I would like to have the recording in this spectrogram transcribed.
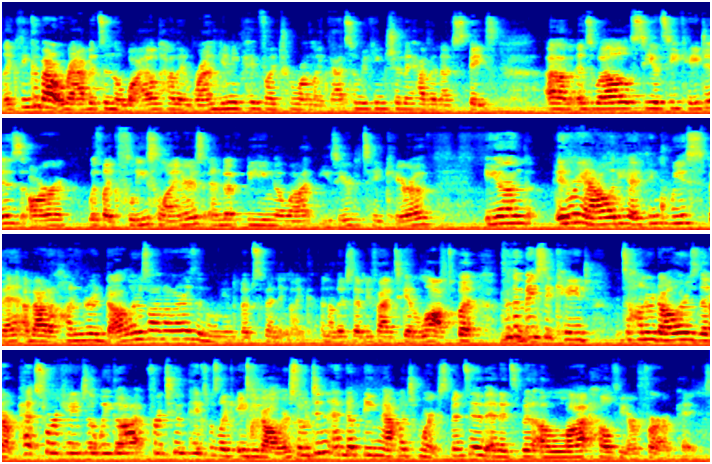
Like think about rabbits in the wild, how they run. Guinea pigs like to run like that, so making sure they have enough space. Um, as well, CNC cages are with like fleece liners end up being a lot easier to take care of. And in reality, I think we spent about a hundred dollars on ours, and we ended up spending like another seventy-five to get a loft. But for the basic cage, it's a hundred dollars. Then our pet store cage that we got for two pigs was like eighty dollars. So it didn't end up being that much more expensive, and it's been a lot healthier for our pigs.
